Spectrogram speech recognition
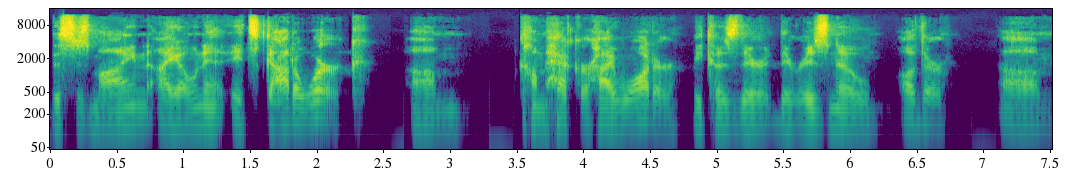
This is mine. I own it. It's got to work um, come heck or high water because there there is no other um,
